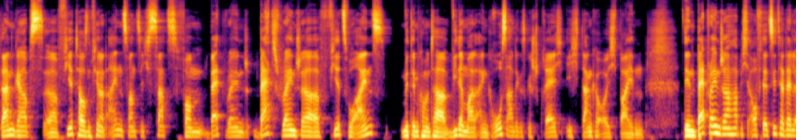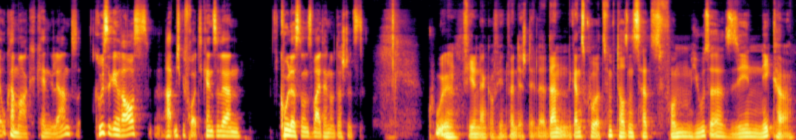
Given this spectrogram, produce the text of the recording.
Dann gab es äh, 4421 Satz vom Bat, Range, Bat Ranger 421 mit dem Kommentar, wieder mal ein großartiges Gespräch. Ich danke euch beiden. Den Bat Ranger habe ich auf der Zitadelle Uckermark kennengelernt. Grüße gehen raus. Hat mich gefreut, dich kennenzulernen. Cool, dass du uns weiterhin unterstützt. Cool, vielen Dank auf jeden Fall an der Stelle. Dann ganz kurz 5000 Satz vom User Seneka.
